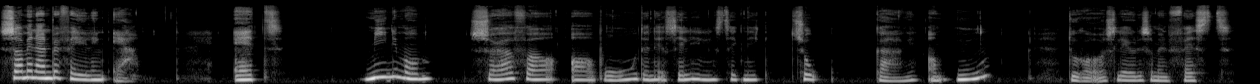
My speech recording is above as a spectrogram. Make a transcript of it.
Så min anbefaling er, at minimum sørge for at bruge den her selvhealingsteknik to gange om ugen. Du kan også lave det som en fast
